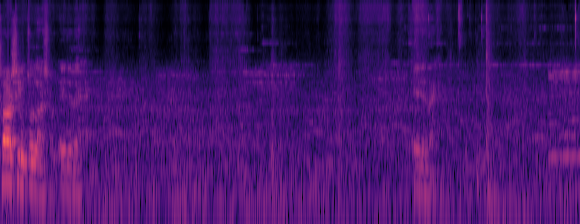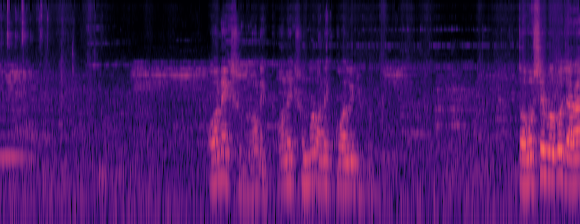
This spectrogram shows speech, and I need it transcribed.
সরাসরি চলে আসুন। এই যে দেখেন। এই যে দেখেন। অনেক সুন্দর, অনেক অনেক সুন্দর, অনেক কোয়ালিটিফুল তো অবশ্যই বলব যারা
